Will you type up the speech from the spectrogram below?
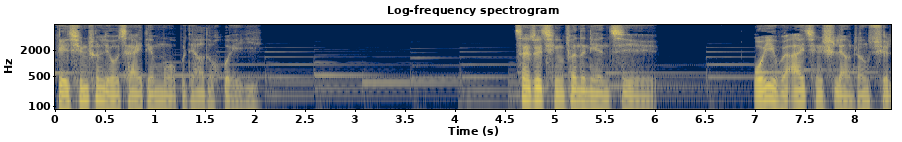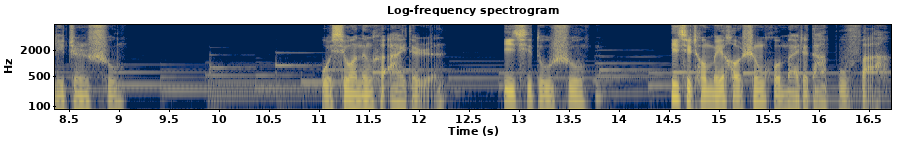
给青春留下一点抹不掉的回忆。在最勤奋的年纪。我以为爱情是两张学历证书。我希望能和爱的人一起读书，一起朝美好生活迈着大步伐。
